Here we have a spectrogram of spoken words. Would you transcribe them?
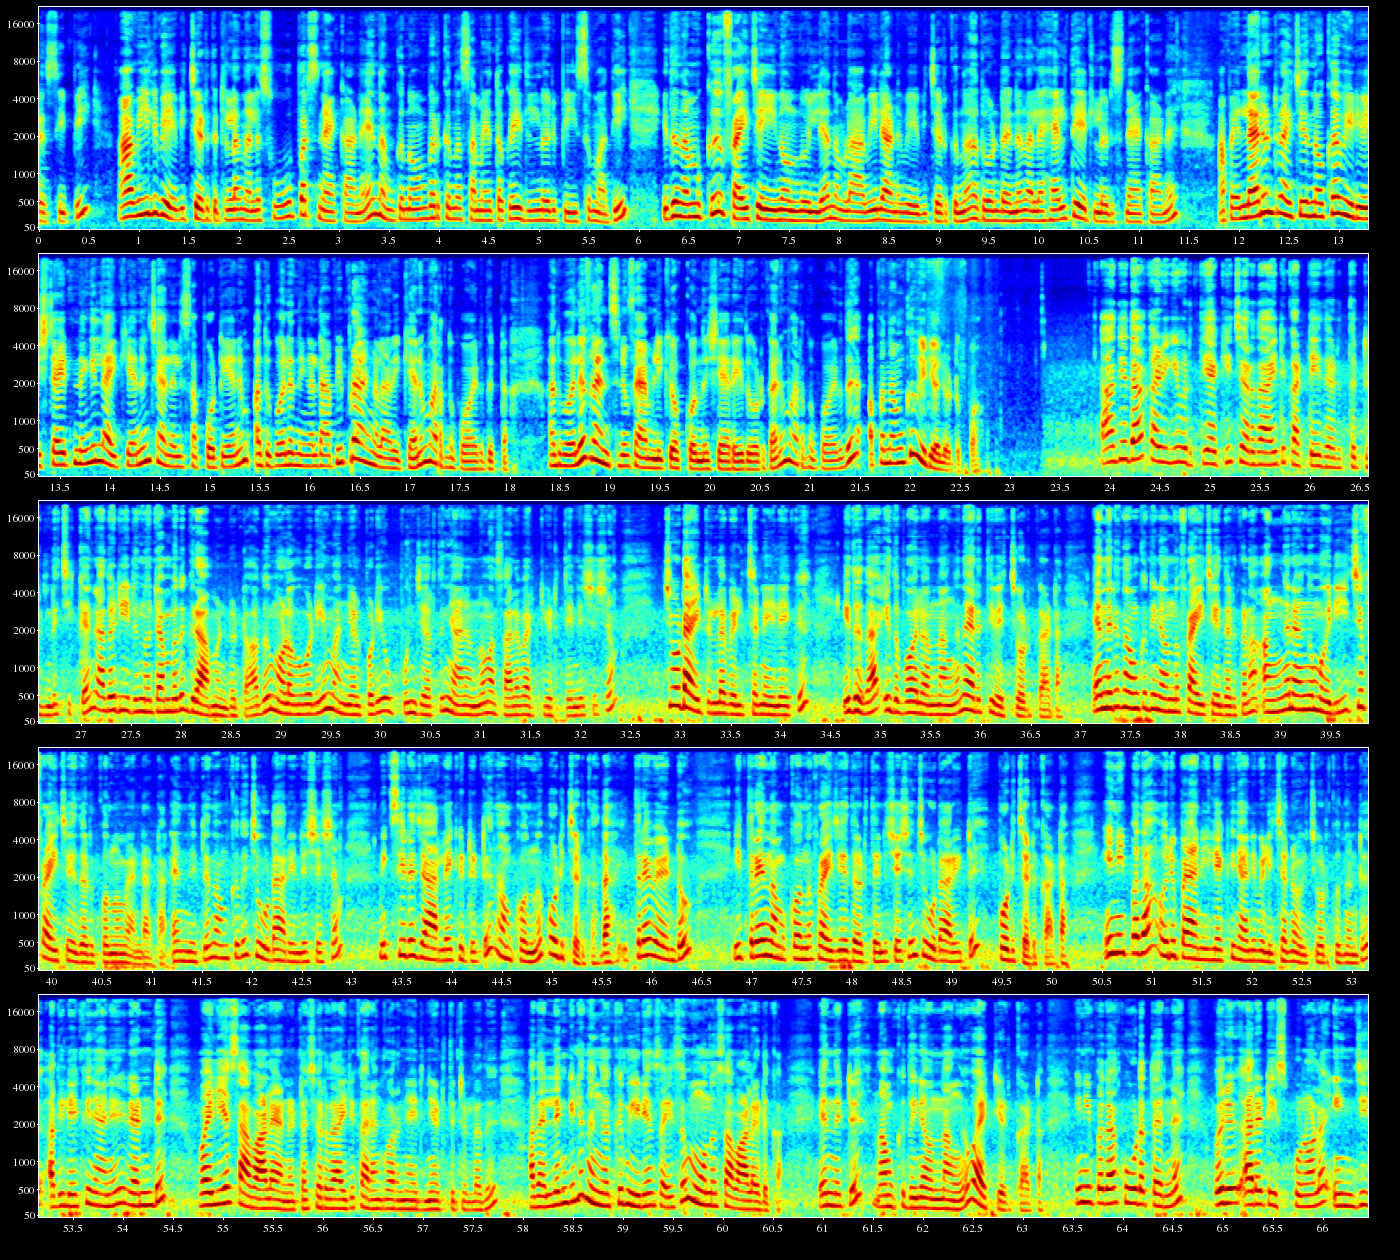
Recipe അവിയിൽ വേവിച്ചെടുത്തിട്ടുള്ള നല്ല super സ്നാക്കാണ് നമുക്ക് നോമ്പെറുക്കുന്ന സമയത്തൊക്കെ ഇതിൽ നിന്നൊരു പീസ് മതി. ഇത് നമുക്ക് ഫ്രൈ ചെയ്യുന്നൊന്നുമില്ല നമ്മൾ അവിയിലാണ് വേവിച്ചെടുക്കുന്നത്. അതുകൊണ്ട് തന്നെ നല്ല ഹെൽത്തി ആയിട്ടുള്ള ഒരു സ്നാക്കാണ് അപ്പോൾ എല്ലാവരും ട്രൈ ചെയ്ത് നോക്കുക. വീഡിയോ ഇഷ്ടമായിട്ടുണ്ടെങ്കിൽ ലൈക്ക് ചെയ്യാനും ചാനൽ സപ്പോർട്ട് ചെയ്യാനും അതുപോലെ നിങ്ങളുടെ അഭിപ്രായങ്ങൾ അറിയിക്കാനും മറന്നു പോകരുത് കേട്ടോ അതുപോലെ ഫ്രണ്ട്സിനും ഫാമിലിക്കും ഒക്കെ ഒന്ന് ഷെയർ ചെയ്ത് കൊടുക്കാനും മറന്നു പോകരുത്. അപ്പോൾ നമുക്ക് വീഡിയോയിലോട്ട് പോകാം ആദ്യം ഇതാ കഴുകി വൃത്തിയാക്കി ചെറുതായിട്ട് കട്ട് ചെയ്തെടുത്തിട്ടുണ്ട് ചിക്കൻ. അതൊരു ഇരുന്നൂറ്റമ്പത് ഗ്രാം ഉണ്ട് കേട്ടോ. അത് മുളക് പൊടിയും മഞ്ഞൾപ്പൊടിയും ഉപ്പും ചേർത്ത് ഞാനൊന്ന് മസാല പുരട്ടിയെടുത്തതിന് ശേഷം ചൂടായിട്ടുള്ള വെളിച്ചെണ്ണയിലേക്ക് ഇതാ ഇതുപോലെ ഒന്ന് അങ്ങ് നിരത്തി വെച്ച് കൊടുക്കുക കേട്ടോ. എന്നിട്ട് നമുക്ക് ഇതിനെ ഒന്ന് ഫ്രൈ ചെയ്തെടുക്കണം. അങ്ങനെ അങ്ങ് മൊരിയിച്ച് ഫ്രൈ ചെയ്തെടുക്കൊന്നും വേണ്ട കേട്ടോ. എന്നിട്ട് നമുക്കിത് ചൂടാറിയതിന്റെ ശേഷം മിക്സിയുടെ ജാറിലേക്ക് ഇട്ടിട്ട് നമുക്കൊന്ന് പൊടിച്ചെടുക്കാം. അതാ ഇത്രേ വേണ്ടൂ. ഇത്രയും നമുക്കൊന്ന് ഫ്രൈ ചെയ്തെടുത്തതിന് ശേഷം ചൂടാറിയിട്ട് പൊടിച്ചെടുക്കാം കേട്ടോ. ഇനിയിപ്പോൾ ദാ ഒരു പാനിലേക്ക് ഞാൻ വെളിച്ചെണ്ണ ഒഴിച്ചു കൊടുക്കുന്നുണ്ട്. അതിലേക്ക് ഞാൻ രണ്ട് വലിയ സവാളയാണ് കേട്ടോ ചെറുതായിട്ട് കരം കുറഞ്ഞ് അരിഞ്ഞെടുത്തിട്ടുള്ളത് അതല്ലെങ്കിൽ നിങ്ങൾക്ക് മീഡിയം സൈസ് മൂന്ന് സവാള എടുക്കാം. എന്നിട്ട് നമുക്കിതിനെ ഒന്ന് അങ്ങ് വഴറ്റിയെടുക്കാം കേട്ടോ ഇനിയിപ്പോൾ അതാ കൂടെ തന്നെ ഒരു അര ടീസ്പൂണോളം ഇഞ്ചി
